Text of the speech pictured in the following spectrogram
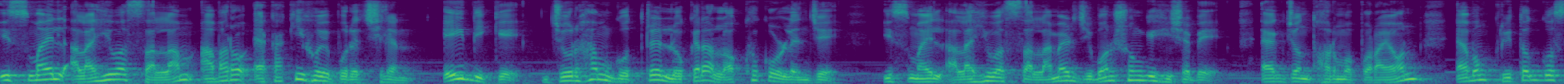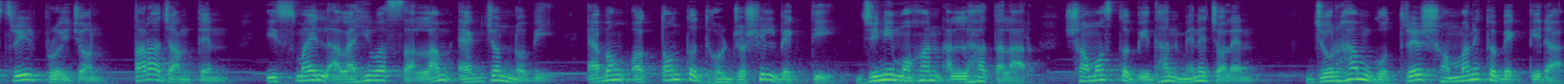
ইসমাইল আলাহিউসাল্লাম আবারও একাকী হয়ে পড়েছিলেন। এই দিকে জোরহাম গোত্রের লোকেরা লক্ষ্য করলেন যে ইসমাইল আলাহিউসাল্লামের জীবনসঙ্গী হিসেবে একজন ধর্মপরায়ণ এবং কৃতজ্ঞ স্ত্রীর প্রয়োজন। তারা জানতেন, ইসমাইল আলাহিউসাল্লাম একজন নবী এবং অত্যন্ত ধৈর্যশীল ব্যক্তি, যিনি মহান আল্লাহ তালার সমস্ত বিধান মেনে চলেন। জোরহাম গোত্রের সম্মানিত ব্যক্তিরা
